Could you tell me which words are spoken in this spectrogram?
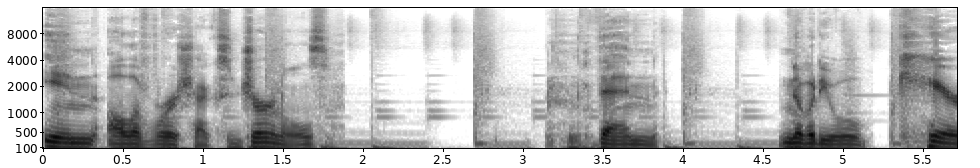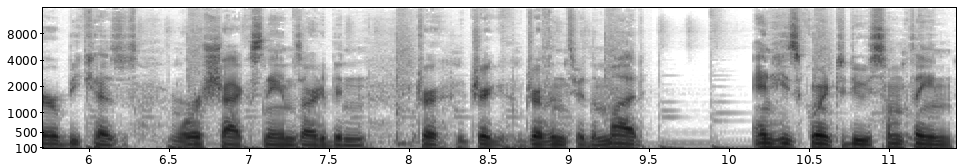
in all of Rorschach's journals, then nobody will care because Rorschach's name's already been dri- dri- driven through the mud, and he's going to do something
